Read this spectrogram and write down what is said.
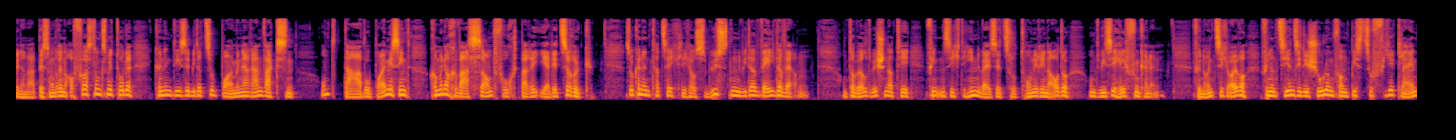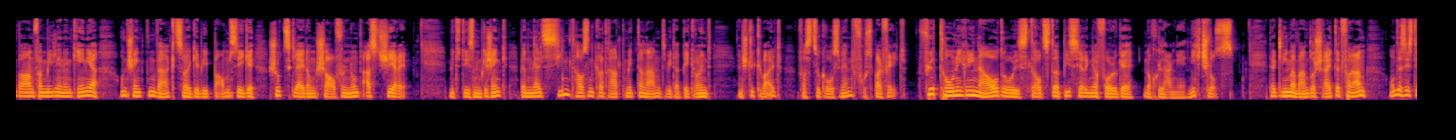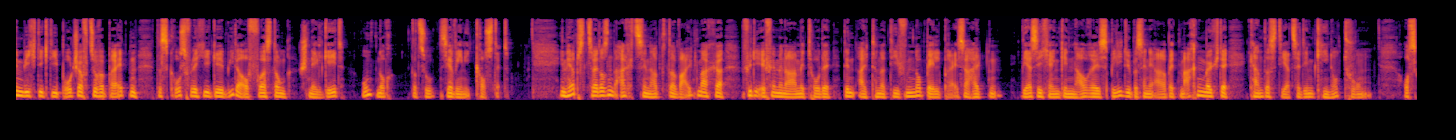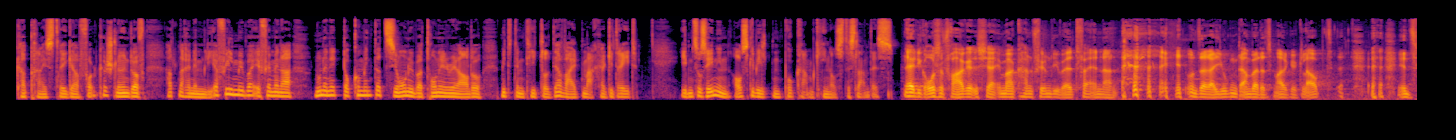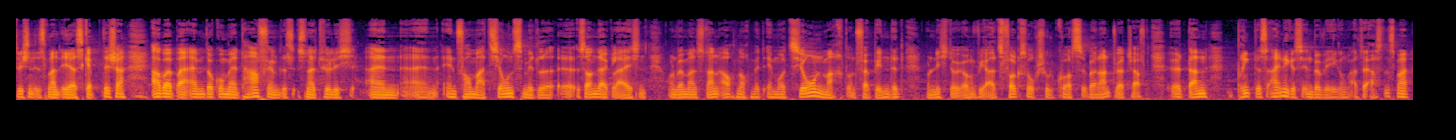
Mit einer besonderen Aufforstungsmethode können diese wieder zu Bäumen heranwachsen. Und da, wo Bäume sind, kommen auch Wasser und fruchtbare Erde zurück. So können tatsächlich aus Wüsten wieder Wälder werden. Unter worldvision.at finden sich die Hinweise zu Toni Rinaudo und wie Sie helfen können. Für 90 Euro finanzieren Sie die Schulung von bis zu vier Kleinbauernfamilien in Kenia und schenken Werkzeuge wie Baumsäge, Schutzkleidung, Schaufeln und Astschere. Mit diesem Geschenk werden mehr als 7000 Quadratmeter Land wieder begrünt. Ein Stück Wald fast so groß wie ein Fußballfeld. Für Toni Rinaldo ist trotz der bisherigen Erfolge noch lange nicht Schluss. Der Klimawandel schreitet voran und es ist ihm wichtig, die Botschaft zu verbreiten, dass großflächige Wiederaufforstung schnell geht und noch dazu sehr wenig kostet. Im Herbst 2018 hat der Waldmacher für die FMNA-Methode den alternativen Nobelpreis erhalten. Wer sich ein genaueres Bild über seine Arbeit machen möchte, kann das derzeit im Kino tun. Oscar-Preisträger Volker Schlöndorff hat nach einem Lehrfilm über FMNA nun eine Dokumentation über Tony Rinaldo mit dem Titel Der Waldmacher gedreht eben zu sehen in ausgewählten Programmkinos des Landes. Ja, die große Frage ist ja immer, kann Film die Welt verändern? In unserer Jugend haben wir das mal geglaubt. Inzwischen ist man eher skeptischer. Aber bei einem Dokumentarfilm, das ist natürlich ein, ein Informationsmittel äh, sondergleichen. Und wenn man es dann auch noch mit Emotionen macht und verbindet und nicht nur irgendwie als Volkshochschulkurs über Landwirtschaft, äh, dann bringt es einiges in Bewegung. Also erstens mal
